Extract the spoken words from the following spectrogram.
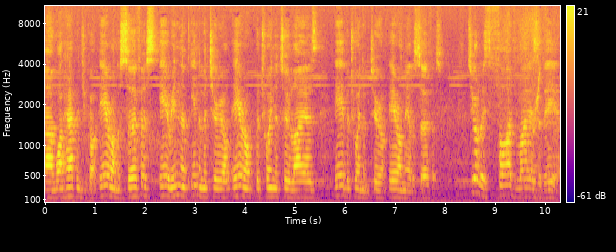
um, what happens? You've got air on the surface, air in the in the material, air on, between the two layers, air between the material, air on the other surface. So you've got these five layers of air.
